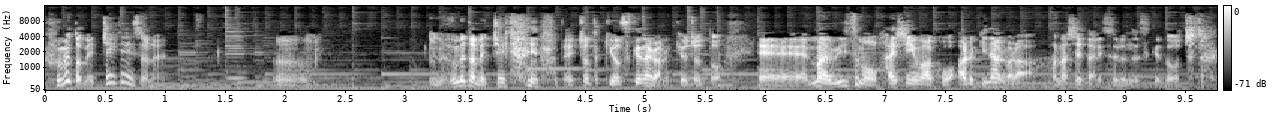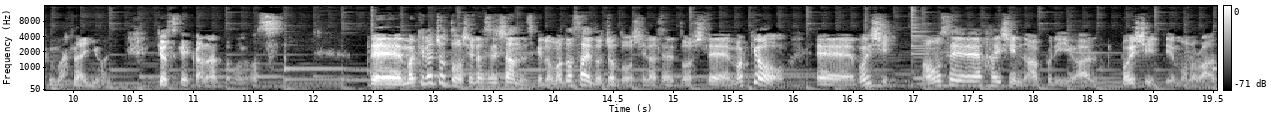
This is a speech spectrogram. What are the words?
踏むとめっちゃ痛いんですよね。うん。踏むとめっちゃ痛いので、ちょっと気をつけながら今日ちょっと、えー、まあ、いつも配信はこう歩きながら話してたりするんですけど、ちょっと踏まないように気をつけかなと思います。で、まあ、昨日ちょっとお知らせしたんですけど、また再度ちょっとお知らせとして、まあ、今日、えー、 Voicy、音声配信のアプリがある、 Voicy っていうものがあっ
